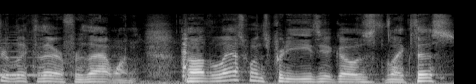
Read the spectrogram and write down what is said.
your lick there for that one. Uh, the last one's pretty easy. It goes like this.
